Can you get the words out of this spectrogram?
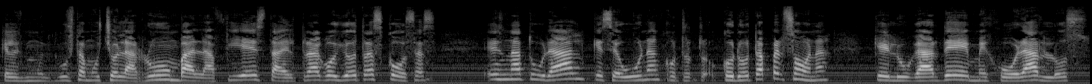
que les gusta mucho la rumba, la fiesta, el trago y otras cosas, es natural que se unan con, otra persona que en lugar de mejorarlos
